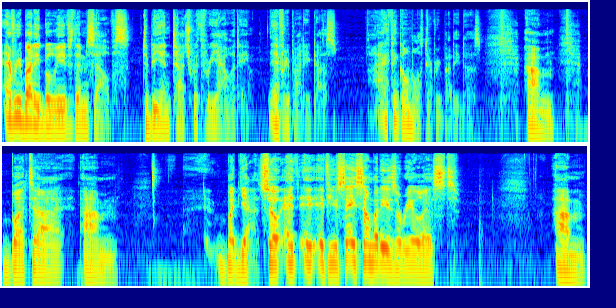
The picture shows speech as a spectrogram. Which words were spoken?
everybody believes themselves to be in touch with reality. Everybody does. I think almost everybody does. Um, but uh, um, but yeah. So if you say somebody is a realist, um,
